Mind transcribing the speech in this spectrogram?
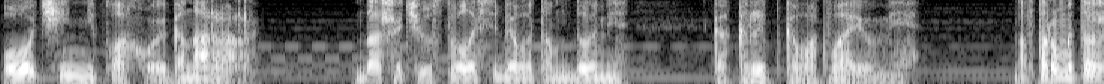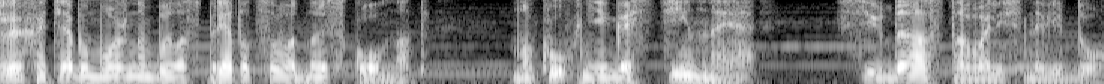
очень неплохой гонорар. Даша чувствовала себя в этом доме, как рыбка в аквариуме. На втором этаже хотя бы можно было спрятаться в одной из комнат, но кухня и гостиная всегда оставались на виду.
